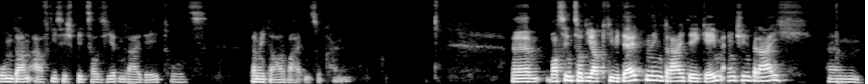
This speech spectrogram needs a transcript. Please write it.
um dann auf diese spezialisierten 3D-Tools damit arbeiten zu können. Ähm, was sind so die Aktivitäten im 3D Game Engine Bereich? Ähm,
